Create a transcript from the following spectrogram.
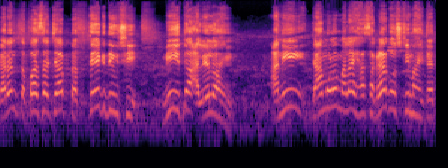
कारण तपासाच्या प्रत्येक दिवशी मी इथं आलेलो आहे. आणि त्यामुळं मला ह्या सगळ्या गोष्टी माहीत आहेत.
